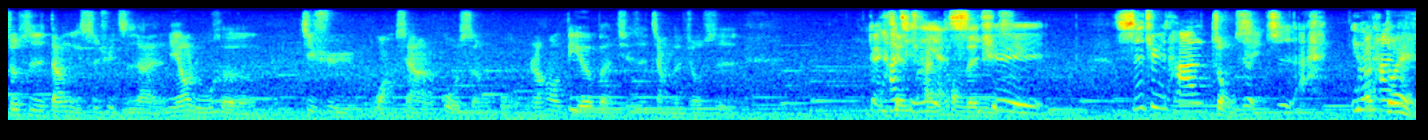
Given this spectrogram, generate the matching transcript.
就是当你失去挚爱，你要如何继续往下过生活？然后第二本其实讲的就是，对他其实也失去失去他的挚爱。因为他对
